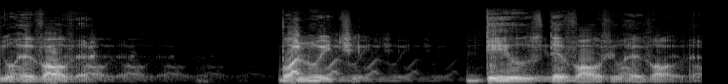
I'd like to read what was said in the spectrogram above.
O revólver. Boa noite. Deus devolve o revólver.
